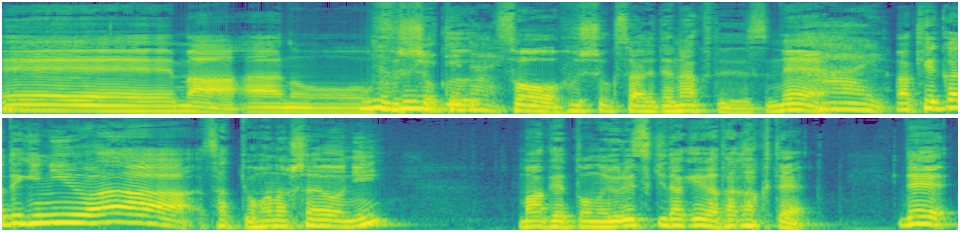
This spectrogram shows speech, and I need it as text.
ええー、まあ、あの、払拭、そう、払拭されてなくてですね。はい。まあ、結果的には、さっきお話したように、マーケットの寄り付きだけが高くて、で、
